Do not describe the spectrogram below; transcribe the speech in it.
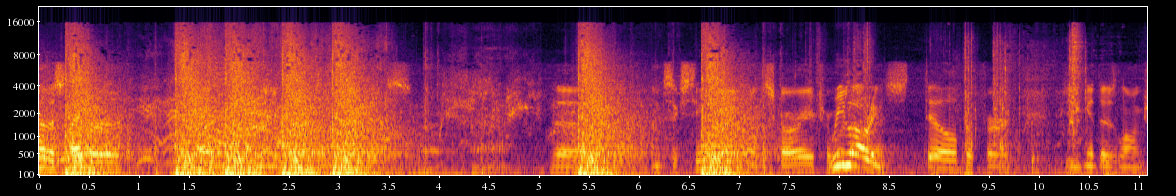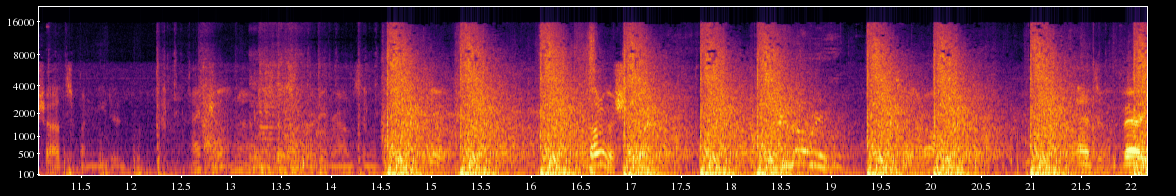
I'm just 16 the Scar H Reloading. I still prefer because you can get those long shots when needed. Actually, no, it's just 30 rounds in the. I thought it was short. Reloading. And it's very.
